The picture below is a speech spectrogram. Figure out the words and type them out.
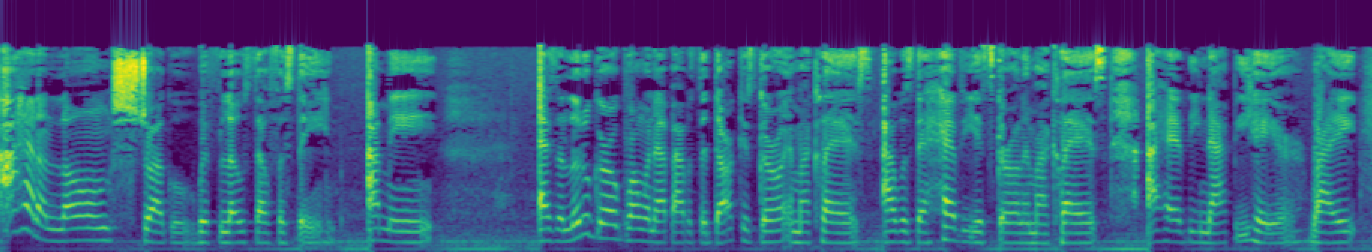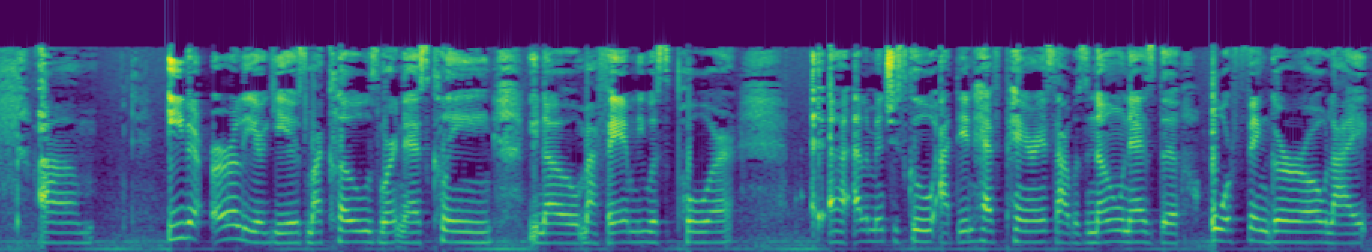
I had a long struggle with low self esteem. I mean, as a little girl growing up, I was the darkest girl in my class. I was the heaviest girl in my class. I had the nappy hair, right? Um, even earlier years, my clothes weren't as clean. You know, my family was poor uh, elementary school, I didn't have parents. I was known as the orphan girl. Like,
